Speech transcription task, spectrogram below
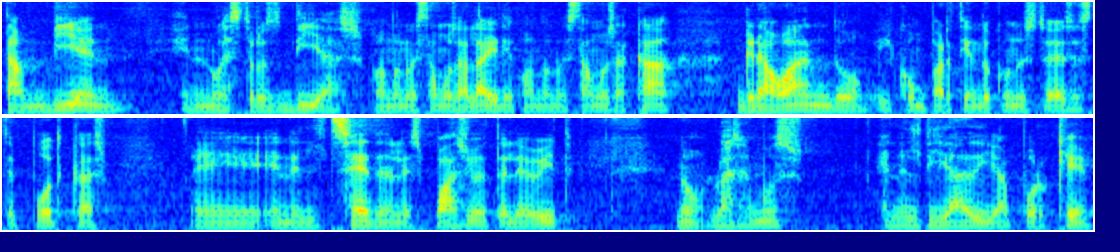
también en nuestros días, cuando no estamos al aire, cuando no estamos acá grabando y compartiendo con ustedes este podcast eh, en el set, en el espacio de Televit. No, lo hacemos en el día a día. ¿Por qué?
